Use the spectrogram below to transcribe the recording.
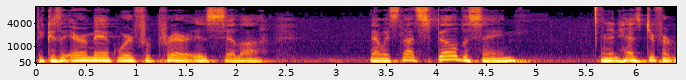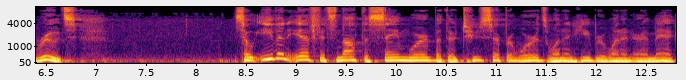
because the Aramaic word for prayer is selah. Now, it's not spelled the same, and it has different roots. So, even if it's not the same word, but they're two separate words, one in Hebrew, one in Aramaic,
